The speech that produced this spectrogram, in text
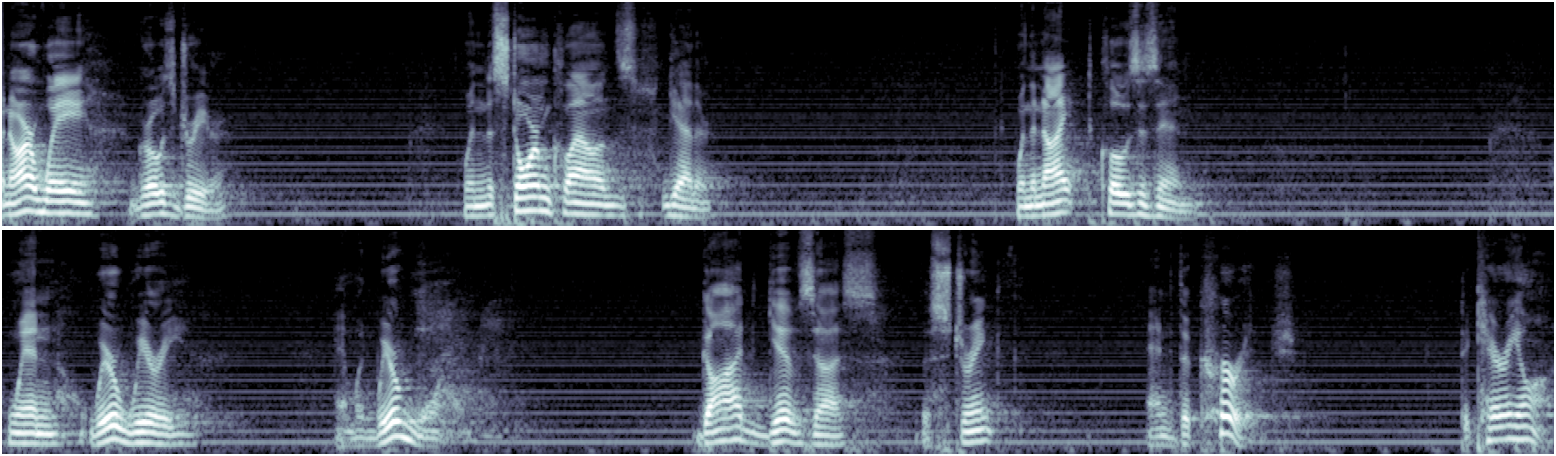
When our way grows drear, when the storm clouds gather, when the night closes in, when we're weary and when we're worn, God gives us the strength and the courage to carry on.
